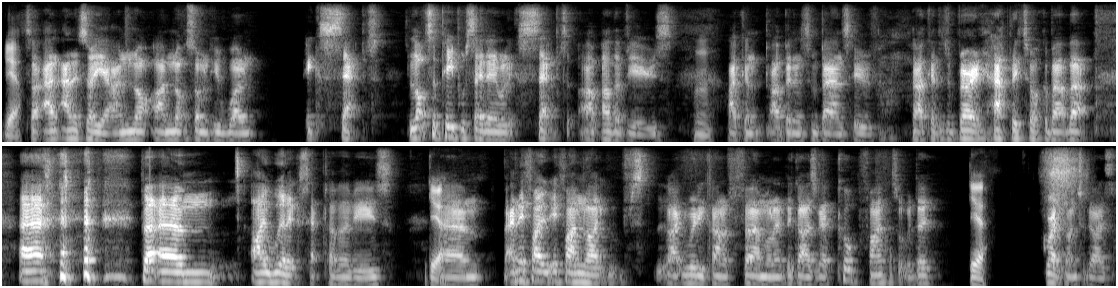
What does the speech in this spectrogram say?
Yeah. So and, and so yeah, I'm not I'm not someone who won't accept. Lots of people say they will accept other views. Hmm. I can. I've been in some bands who've. I could very happily talk about that. Uh, but um, I will accept other views. Yeah. Um, and if I if I'm like like really kind of firm on it, the guys go, "Cool, fine, that's what we do." Yeah. Great bunch of guys.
